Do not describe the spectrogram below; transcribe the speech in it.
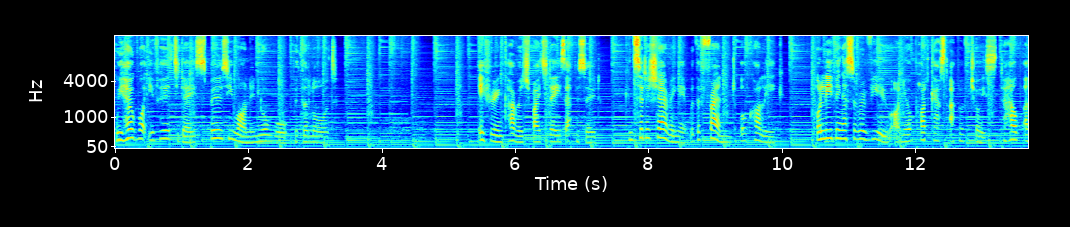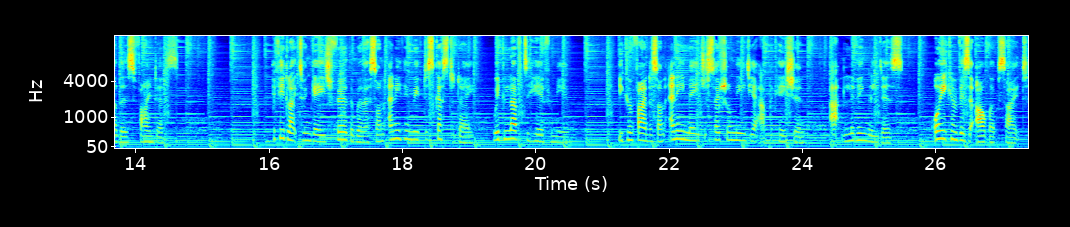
We hope what you've heard today spurs you on in your walk with the Lord. If you're encouraged by today's episode, consider sharing it with a friend or colleague, or leaving us a review on your podcast app of choice to help others find us. If you'd like to engage further with us on anything we've discussed today, we'd love to hear from you. You can find us on any major social media application at Living Leaders, or you can visit our website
